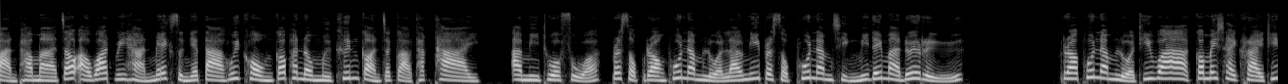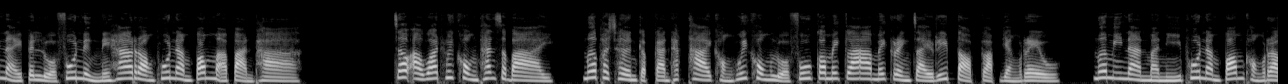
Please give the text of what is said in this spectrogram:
ป่านพามาเจ้าอาวาสวิหารเมฆสุญญตาหุ้ยคงก็พนมมือขึ้นก่อนจะกล่าวทักทาย อามีทัวฝัว ประสบรองผู้นำหลวแล้วนี่ประสบผู้นำฉิงมิได้มาด้วยหรือ รอผู้นำหลัวที่ว่าก็ไม่ใช่ใครที่ไหนเป็นหลัวฟู่หนึ่งในห้ารองผู้นำป้อมหมาป่านพา เจ้าอาวาสหุ้ยคงท่านสบาย เมื่อเผชิญกับการทักทายของหุ้ยคงหลัวฟู่ก็ไม่กล้าไม่เกรงใจรีบตอบกลับอย่างเร็ว เมื่อมีนานมานี้ผู้นำป้อมของเรา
